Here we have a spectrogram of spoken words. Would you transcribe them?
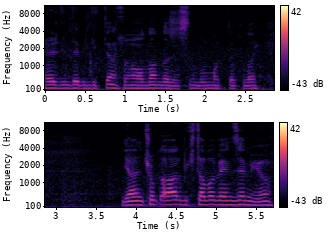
her dilde bildikten sonra Hollandacasını bulmak da kolay. Yani çok ağır bir kitaba benzemiyor.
